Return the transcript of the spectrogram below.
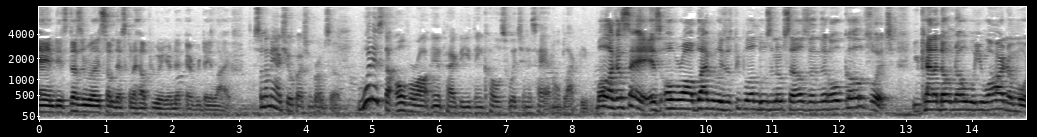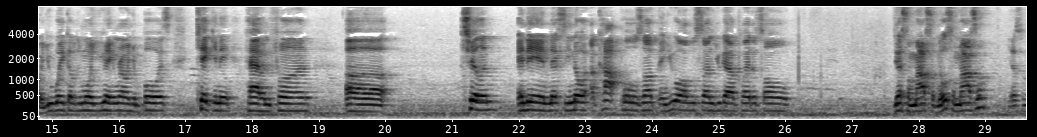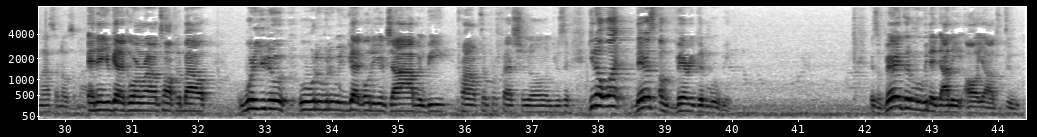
And it doesn't really something that's going to help you in your everyday life. So let me ask you a question, bro. So, What is the overall impact do you think code switching has had on black people? well, like I said, it's overall black people. Is people are losing themselves in the whole code switch. You kind of don't know who you are no more. You wake up in the morning, you hang around your boys, kicking it, having fun, uh, chilling, and then next thing you know, a cop pulls up, and you all of a sudden you gotta play this whole yes a massa, no some massa, Yes, Samasa, no, Samasa. and then you gotta go around talking about what are you? What do- what do- You gotta go to your job and be prompt and professional and use it. You know what? There's a very good movie. There's a very good movie that y'all need all y'all to do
